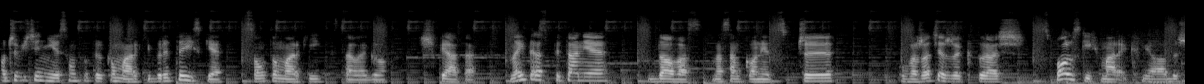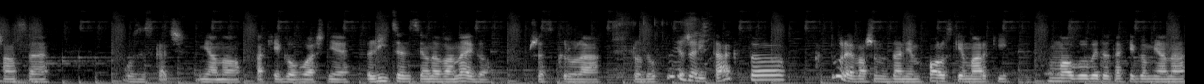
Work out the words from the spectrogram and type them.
oczywiście nie są to tylko marki brytyjskie, są to marki z całego świata. No i teraz pytanie do Was na sam koniec. Czy uważacie, że któraś z polskich marek miałaby szansę uzyskać miano takiego właśnie licencjonowanego przez króla produktu? Jeżeli tak, to które Waszym zdaniem polskie marki mogłyby do takiego miana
